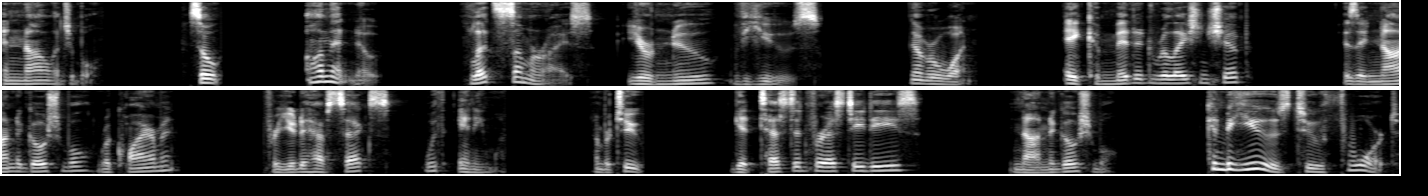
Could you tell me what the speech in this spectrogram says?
and knowledgeable. So, on that note, let's summarize your new views. Number one, a committed relationship is a non negotiable requirement for you to have sex with anyone. Number two, get tested for STDs, non negotiable. Can be used to thwart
